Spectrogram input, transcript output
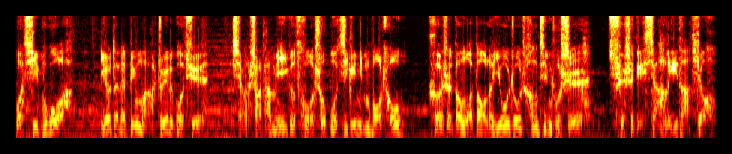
我气不过，又带着兵马追了过去，想杀他们一个措手不及，给你们报仇。可是等我到了幽州城近处时，却是给吓了一大跳。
